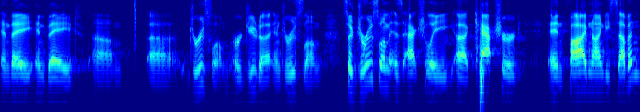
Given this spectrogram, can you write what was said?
and they invade um, uh, Jerusalem, or Judah and Jerusalem. So Jerusalem is actually uh, captured in 597,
